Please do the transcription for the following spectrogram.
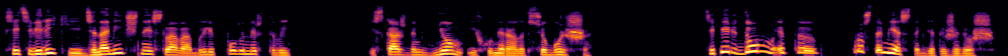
Все эти великие, динамичные слова были полумертвы, и с каждым днем их умирало все больше. Теперь дом — это просто место, где ты живешь.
